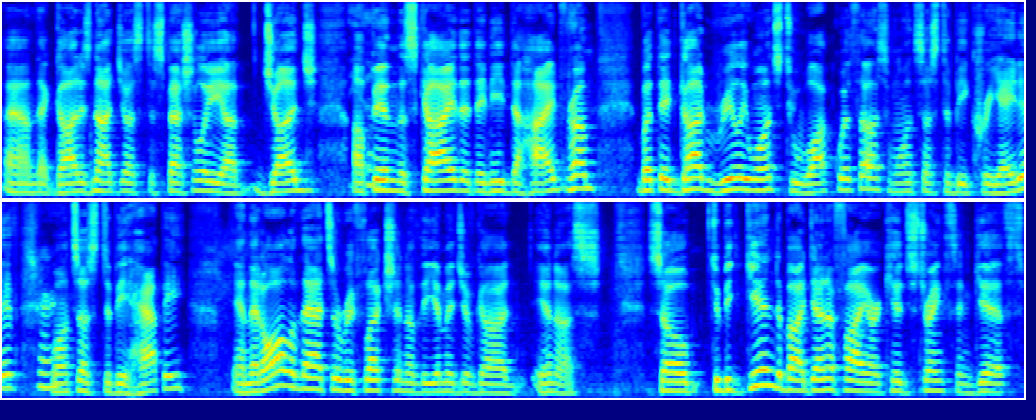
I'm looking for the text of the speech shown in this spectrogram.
um, that God is not just especially a judge yeah. up in the sky that they need to hide from but that God really wants to walk with us, wants us to be creative, sure. wants us to be happy, and that all of that's a reflection of the image of God in us. So, to begin to identify our kids' strengths and gifts,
